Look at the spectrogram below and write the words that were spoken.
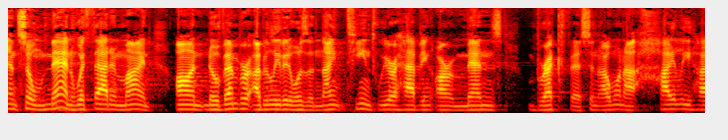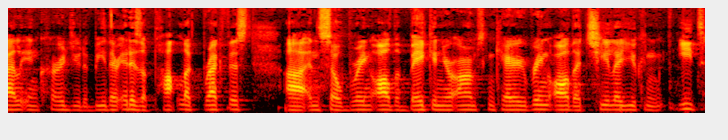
And so, men, with that in mind, on November, I believe it was the 19th, we are having our men's breakfast. And I want to highly, highly encourage you to be there. It is a potluck breakfast. Uh, and so, bring all the bacon your arms can carry, bring all the chile you can eat.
